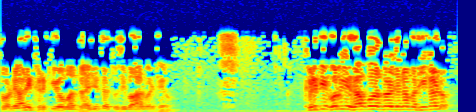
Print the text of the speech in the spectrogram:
ਤੁਹਾਡੇ ਵਾਲੀ ਖਿੜਕੀ ਉਹ ਬੰਦ ਹੈ ਜੀ ਤੇ ਤੁਸੀਂ ਬਾਹਰ ਬੈਠੇ ਹੋ। ਖਿੜਕੀ ਖੁੱਲ ਗਈ, ਸਭ ਕੋ ਅੰਦਰੋਂ ਜਿੰਨਾ ਮਰਜ਼ੀ ਕੱਢ ਲੋ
